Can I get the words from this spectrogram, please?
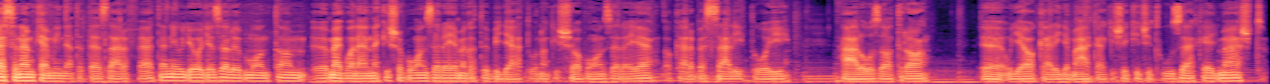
Persze nem kell mindent a Teslára feltenni, ugye, ahogy az előbb mondtam, megvan ennek is a vonzereje, meg a többi gyártónak is a vonzereje, akár a beszállítói hálózatra, ugye akár így a márkák is egy kicsit húzzák egymást.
